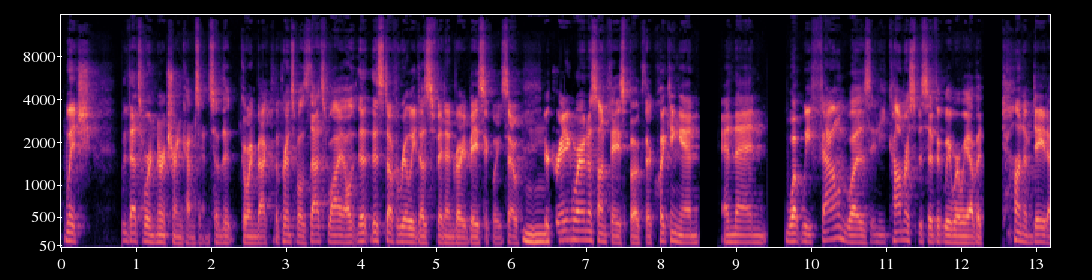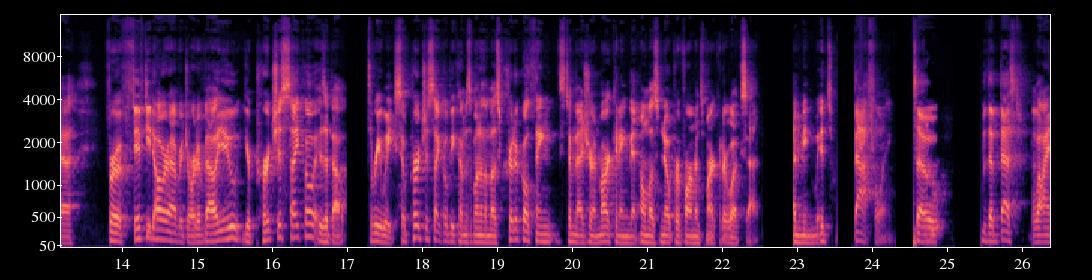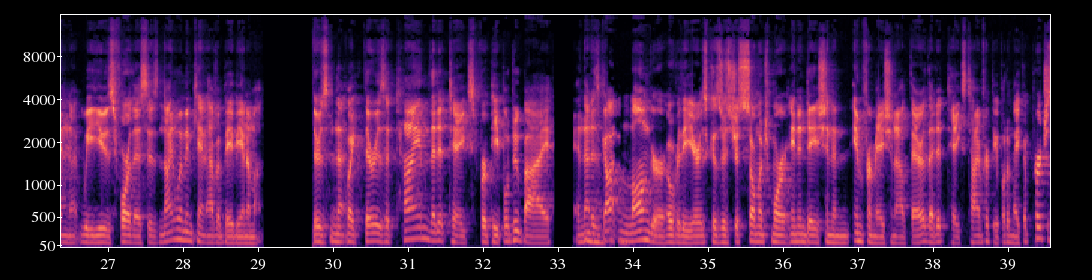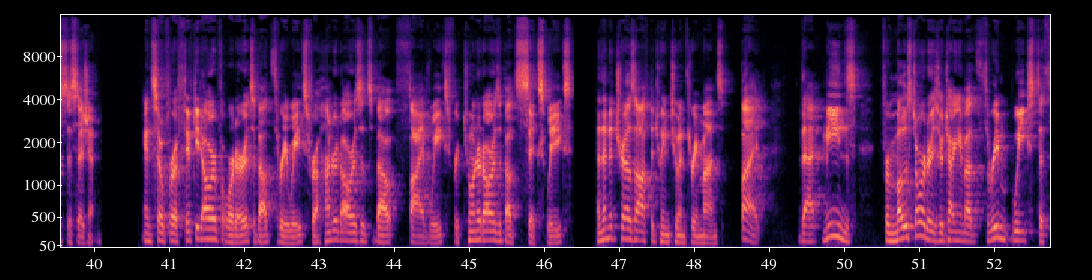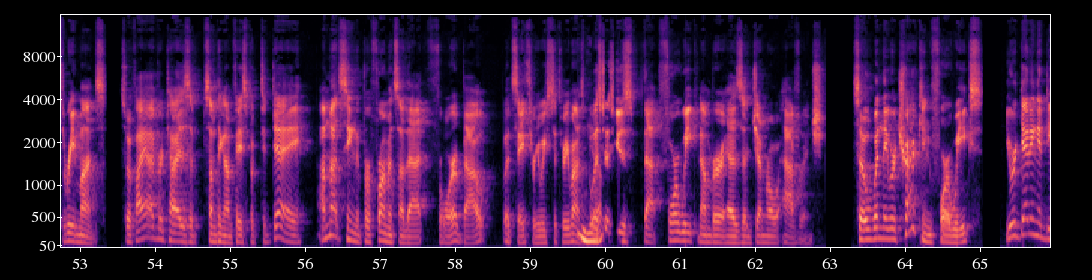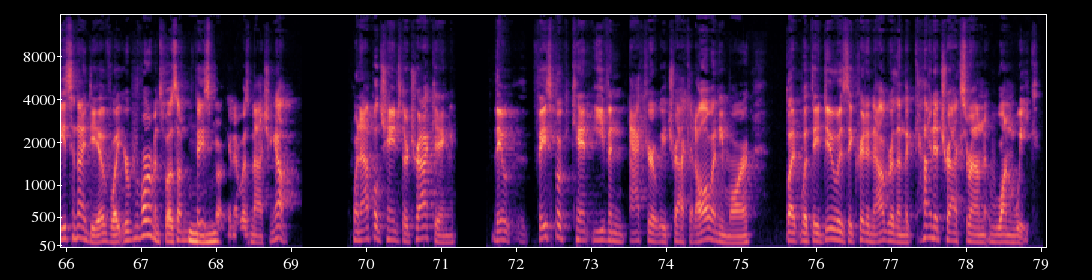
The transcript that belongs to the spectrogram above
which that's where nurturing comes in. So that going back to the principles, that's why all, th- this stuff really does fit in very basically. So mm-hmm. you're creating awareness on Facebook. They're clicking in. And then what we found was in e-commerce specifically where we have a ton of data, for a $50 average order value, your purchase cycle is about three weeks. So purchase cycle becomes one of the most critical things to measure in marketing that almost no performance marketer looks at. I mean, it's baffling. So the best line that we use for this is nine women can't have a baby in a month. There's not, like there is a time that it takes for people to buy, and that has mm-hmm. gotten longer over the years because there's just so much more inundation and information out there that it takes time for people to make a purchase decision. And so for a $50 order, it's about three weeks. For $100, it's about five weeks. For $200, about six weeks. And then it trails off between two and three months. But that means for most orders, you're talking about three weeks to three months. So if I advertise something on Facebook today, I'm not seeing the performance of that for about, let's say, three weeks to three months. Yep. Let's just use that four week number as a general average. So when they were tracking four weeks, you were getting a decent idea of what your performance was on mm-hmm. Facebook and it was matching up. When Apple changed their tracking, they Facebook can't even accurately track at all anymore. But what they do is they create an algorithm that kind of tracks around one week.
